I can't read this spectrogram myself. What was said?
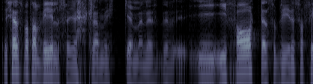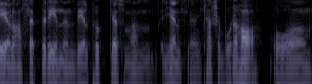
det känns som att han vill så jäkla mycket, men det, i, i farten så blir det så fel och han släpper in en del puckar som han egentligen kanske borde ha. Och,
